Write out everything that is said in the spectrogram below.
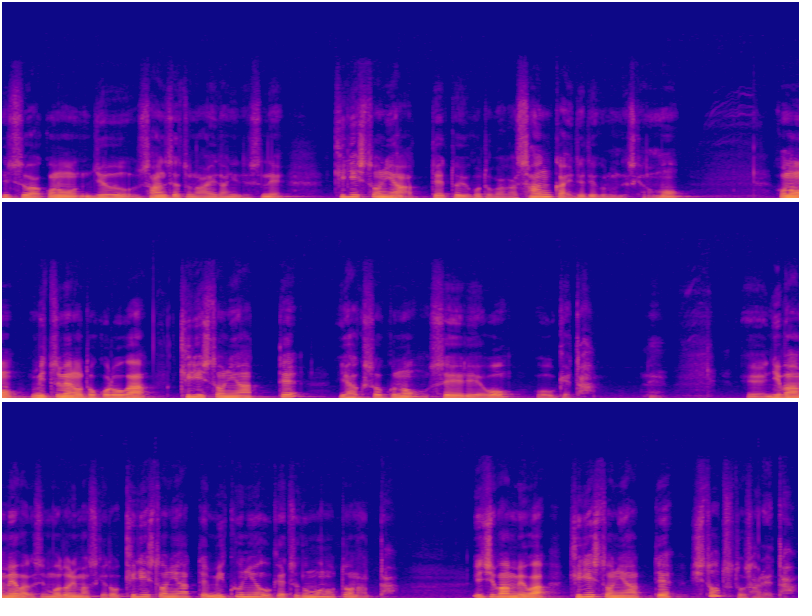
実はこの13節の間にですねキリストにあってという言葉が3回出てくるんですけどもこの3つ目のところがキリストにあって約束の聖霊を受けた。2番目はですね戻りますけどキリストにあって御国を受け継ぐものとなった。1番目はキリストにあって一つとされた。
